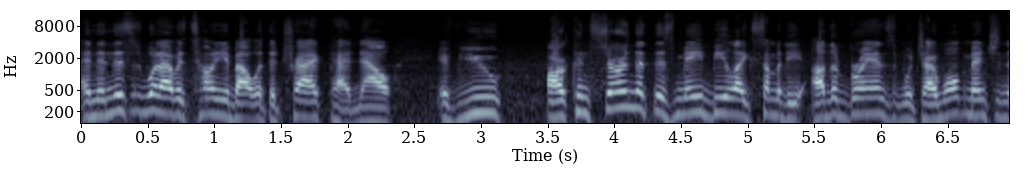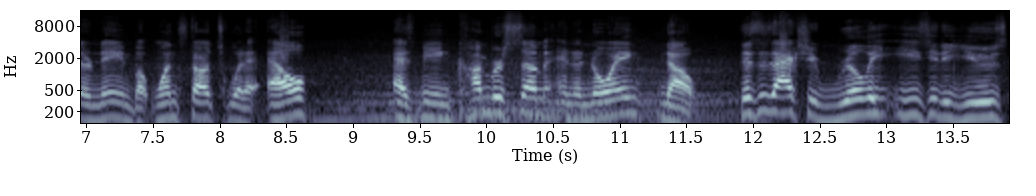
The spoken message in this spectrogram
And then this is what I was telling you about with the trackpad. Now, if you are concerned that this may be like some of the other brands, which I won't mention their name, but one starts with an L, as being cumbersome and annoying, no. This is actually really easy to use.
